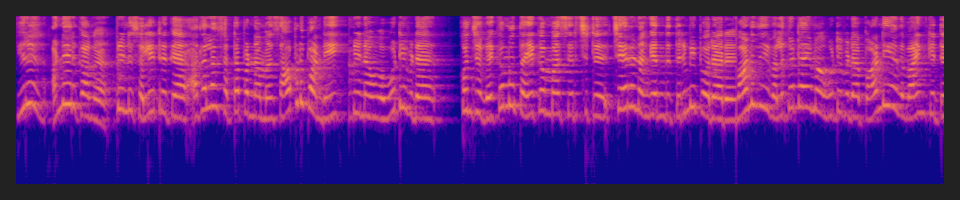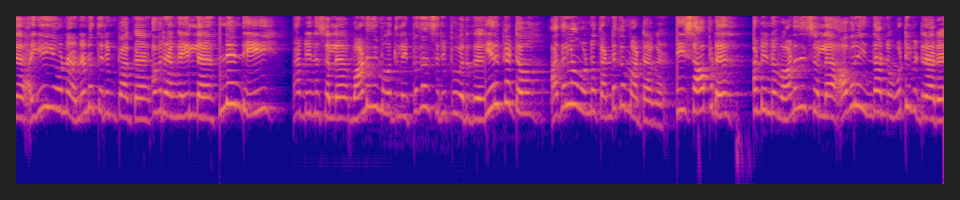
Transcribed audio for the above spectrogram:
இரு அண்ணன் இருக்காங்க அப்படின்னு சொல்லிட்டு இருக்க அதெல்லாம் சட்டை பண்ணாம சாப்பிடு பாண்டி அப்படின்னு அவங்க ஊட்டி விட கொஞ்சம் வெக்கமா தயக்கமா சிரிச்சுட்டு சேரன் அங்கிருந்து திரும்பி போறாரு. வானதி வலுக்கட்டாயமா ஊட்டி விட பாண்டி அதை வாங்கிக்கிட்டு ஐயோன்னு அண்ணனை திரும்பி பார்க்க அவர் அங்க இல்ல. என்னேண்டி அப்படின்னு சொல்ல வானதி முகத்துல இப்பதான் சிரிப்பு வருது. இருக்கட்டும் அதெல்லாம் ஒண்ணும் கண்டுக்க மாட்டாங்க. நீ சாப்பிடு அப்படின்னு வானதி சொல்ல அவரும் அண்ணன் ஊட்டி விடுறாரு.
